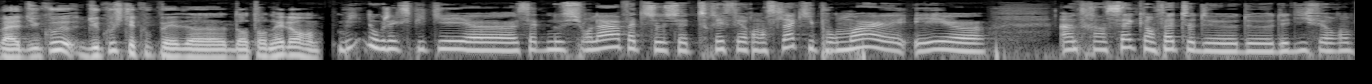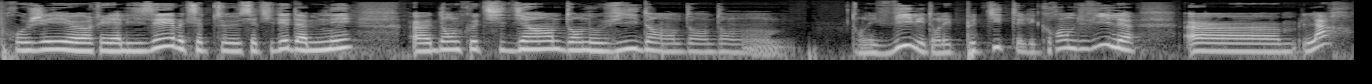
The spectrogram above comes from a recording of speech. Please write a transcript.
Bah, du coup, du coup, je t'ai coupé dans, dans ton élan. Oui, donc j'expliquais euh, cette notion-là, en fait, ce- cette référence-là, qui pour moi est, est, euh, intrinsèque en fait de, de, de différents projets euh, réalisés, avec cette, cette idée d'amener euh, dans le quotidien, dans nos vies, dans, dans, dans, dans les villes et dans les petites et les grandes villes, euh, l'art,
